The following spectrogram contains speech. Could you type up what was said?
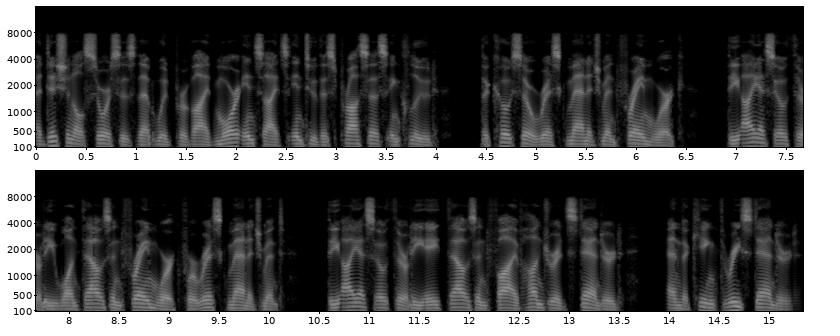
Additional sources that would provide more insights into this process include, the COSO Risk Management Framework, the ISO 31000 Framework for Risk Management, the ISO 38500 Standard, and the King 3 Standard.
